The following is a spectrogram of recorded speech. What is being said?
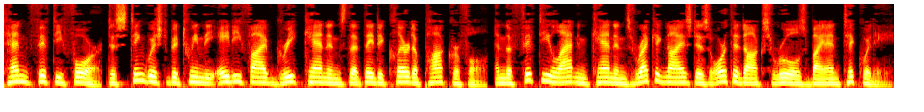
1054 distinguished between the 85 Greek canons that they declared apocryphal, and the 50 Latin canons recognized as orthodox rules by antiquity.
